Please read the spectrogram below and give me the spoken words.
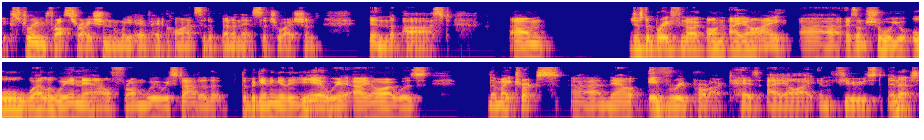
extreme frustration. We have had clients that have been in that situation in the past. Um, just a brief note on AI, uh, as I'm sure you're all well aware now from where we started at the beginning of the year, where AI was the matrix. Uh, now every product has AI infused in it.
